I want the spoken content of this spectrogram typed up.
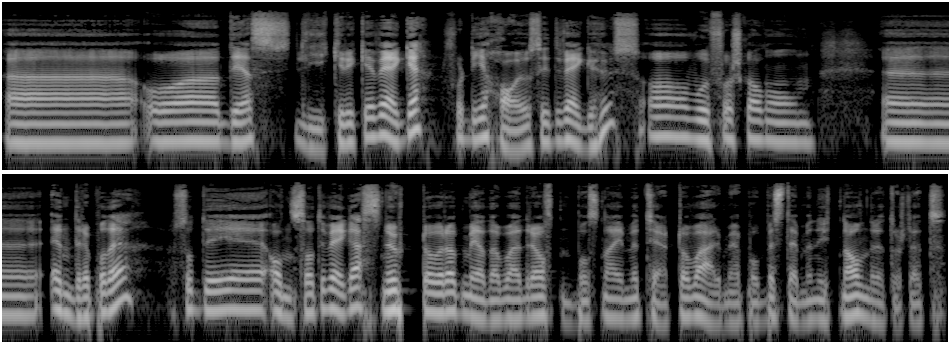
Eh, og det liker ikke VG, for de har jo sitt VG-hus. Og hvorfor skal noen endre på det? Så de ansatte i VG er snurt over at medarbeidere i Aftenposten er invitert til å være med på å bestemme nytt navn, rett og slett.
